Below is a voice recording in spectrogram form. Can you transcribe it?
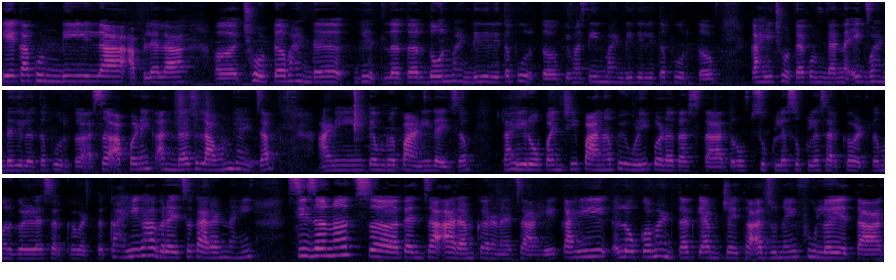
की एका कुंडीला आपल्याला छोटं भांडं घेतलं तर दोन भांडी दिली तर पुरतं किंवा तीन भांडी दिली तर पुरतं काही छोट्या कुंड्यांना एक भांडं दिलं तर पुरतं असं आपण एक अंदाज लावून घ्यायचा आणि तेवढं पाणी द्यायचं. काही रोपांची पानं पिवळी पडत असतात रोप सुकल्या सुकल्यासारखं वाटतं मरगळल्यासारखं वाटतं. काही घाबरायचं कारण नाही. सीझनच त्यांचा आराम करण्याचा आहे. काही लोक म्हणतात की आमच्या इथं अजूनही फुलं येतात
